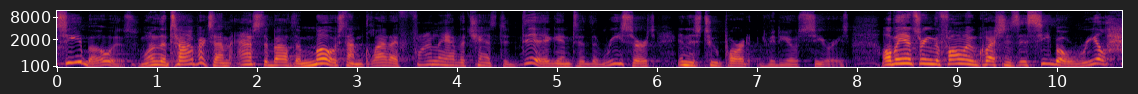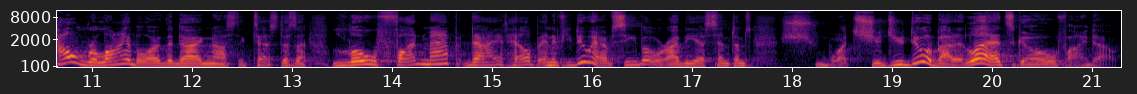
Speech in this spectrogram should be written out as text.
SIBO is one of the topics I'm asked about the most. I'm glad I finally have the chance to dig into the research in this two-part video series. I'll be answering the following questions. Is SIBO real? How reliable are the diagnostic tests? Does a low FODMAP diet help? And if you do have SIBO or IBS symptoms, what should you do about it? Let's go find out.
